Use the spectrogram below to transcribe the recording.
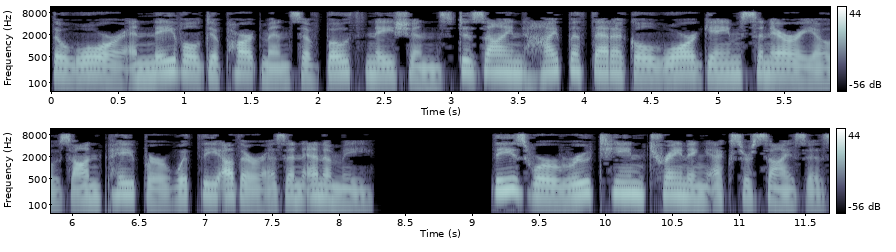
the War and Naval Departments of both nations designed hypothetical war game scenarios on paper with the other as an enemy. These were routine training exercises,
